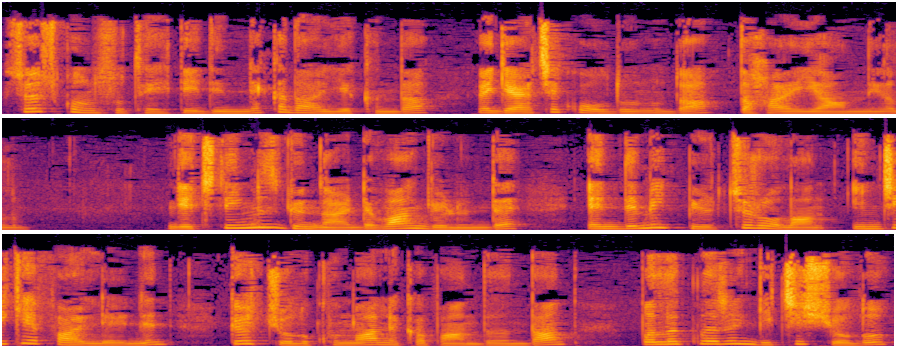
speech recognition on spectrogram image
söz konusu tehdidin ne kadar yakında ve gerçek olduğunu da daha iyi anlayalım. Geçtiğimiz günlerde Van Gölü'nde endemik bir tür olan inci kefallerinin göç yolu kumlarla kapandığından balıkların geçiş yolu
